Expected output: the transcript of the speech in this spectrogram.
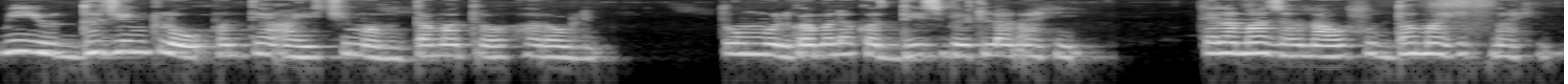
मी युद्ध जिंकलो पण त्या आईची ममता मात्र हरवली. तो मुलगा मला कधीच भेटला नाही. त्याला माझं नावसुद्धा माहीत नाही.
